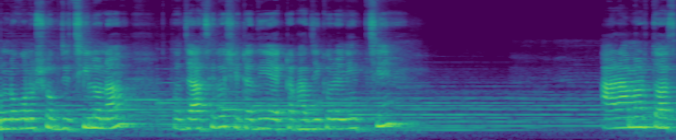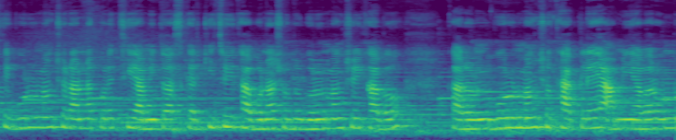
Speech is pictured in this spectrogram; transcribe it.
অন্য কোনো সবজি ছিল না। তো যা ছিল সেটা দিয়ে একটা ভাজি করে নিচ্ছি। আর আমার তো আজকে গরুর মাংস রান্না করেছি, আমি তো আজকে আর কিছুই খাব না, শুধু গরুর মাংসই খাব। কারণ গরুর মাংস থাকলে আমি আবার অন্য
